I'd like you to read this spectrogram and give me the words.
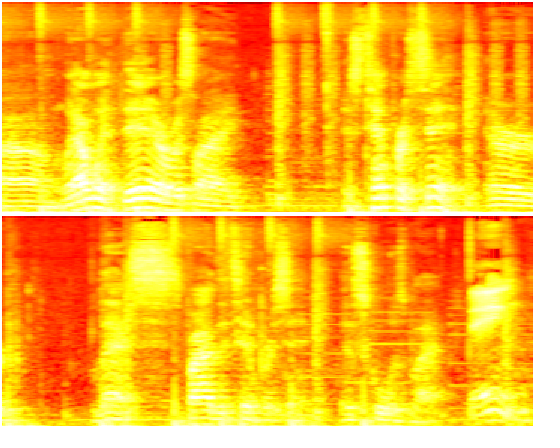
Um, when I went there, it was like it's 10% or less, five to 10%. The school is black. Dang.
